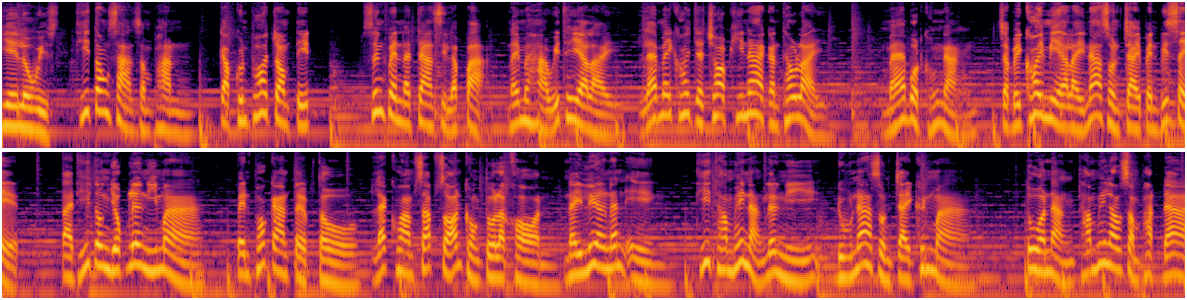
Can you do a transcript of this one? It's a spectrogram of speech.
เยโลวิสที่ต้องสารสัมพันธ์กับคุณพ่อจอมติดซึ่งเป็นอาจารย์ศิลปะในมหาวิทยาลัย และไม่ค่อยจะชอบขี้หน้ากันเท่าไหร่ แม้บทของหนังจะไม่ค่อยมีอะไรน่าสนใจเป็นพิเศษ แต่ที่ต้องยกเรื่องนี้มา เป็นเพราะการเติบโตและความซับซ้อนของตัวละครในเรื่องนั่นเอง ที่ทำให้หนังเรื่องนี้ดูน่าสนใจขึ้นมา ตัวหนังทำให้เราสัมผัสได้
